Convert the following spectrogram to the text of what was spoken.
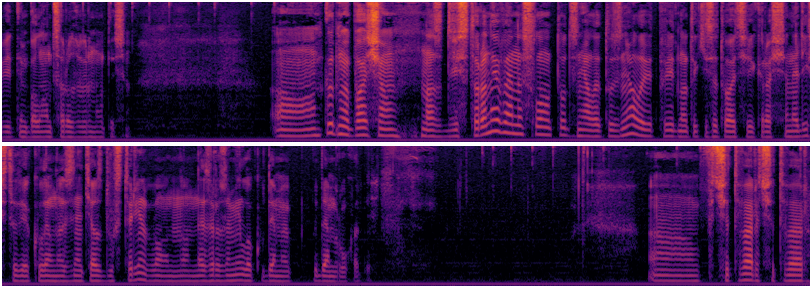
від імбалансу розвернутися. Тут ми бачимо, нас дві сторони винесло, тут зняли, тут зняли. Відповідно, такі ситуації краще не лізти, коли в нас зняття з двох сторін, бо ну, не зрозуміло, куди ми будемо рухатись. В четвер, четвер,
